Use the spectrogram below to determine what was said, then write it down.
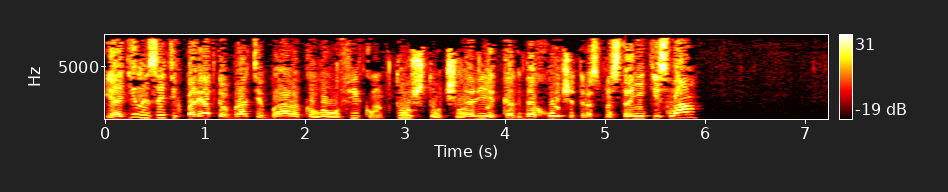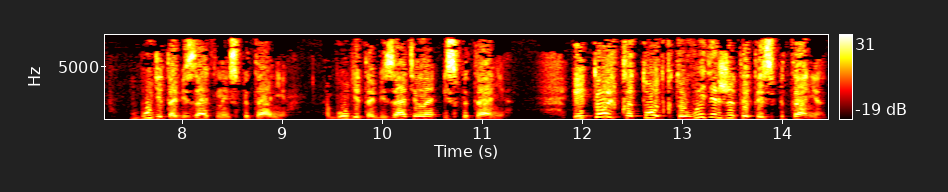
И один из этих порядков, братья, баракаллаху то, что человек, когда хочет распространить ислам, будет обязательно испытание. Будет обязательно испытание. И только тот, кто выдержит это испытание,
